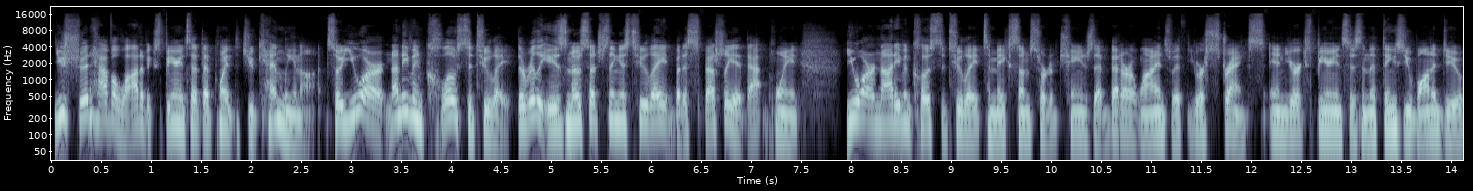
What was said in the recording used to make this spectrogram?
you should have a lot of experience at that point that you can lean on. So you are not even close to too late. There really is no such thing as too late, but especially at that point, you are not even close to too late to make some sort of change that better aligns with your strengths and your experiences and the things you want to do,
